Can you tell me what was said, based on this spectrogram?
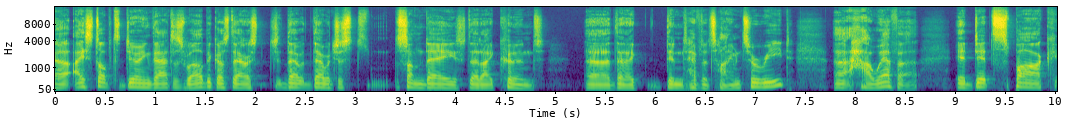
Uh, I stopped doing that as well because there, was, there, there were just some days that I couldn't, uh, that I didn't have the time to read. Uh, however, it did spark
